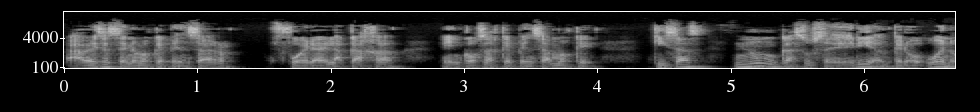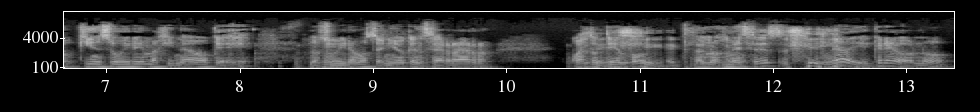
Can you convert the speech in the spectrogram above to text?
A veces tenemos que pensar fuera de la caja en cosas que pensamos que quizás nunca sucederían. Pero bueno, ¿quién se hubiera imaginado que nos hubiéramos tenido que encerrar cuánto tiempo? ¿Unos meses? Nadie, creo, ¿no?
